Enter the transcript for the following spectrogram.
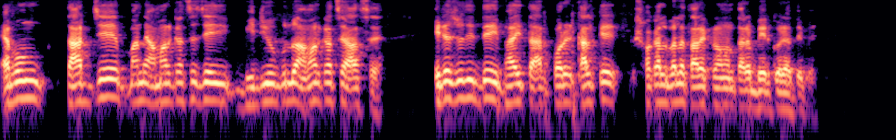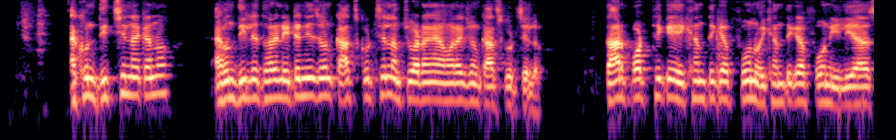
এবং তার যে মানে আমার কাছে যে ভিডিওগুলো আমার কাছে আছে এটা যদি দেই, ভাই, তারপরে কালকে সকালবেলা তারেক রহমান তারা বের করে দেবে। এখন দিচ্ছি না কেন? এখন দিলে ধরেন এটা নিয়ে যখন কাজ করছিলাম, চুয়াডাঙ্গায় আমার একজন কাজ করছিল। তারপর থেকে এখান থেকে ফোন, ওইখান থেকে ফোন, ইলিয়াস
